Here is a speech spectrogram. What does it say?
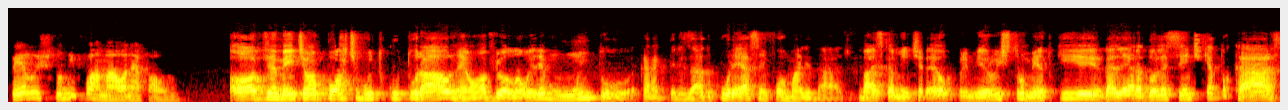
pelo estudo informal, né, Paulo? Obviamente é um aporte muito cultural, né? O violão ele é muito caracterizado por essa informalidade. Basicamente é o primeiro instrumento que a galera adolescente quer tocar.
